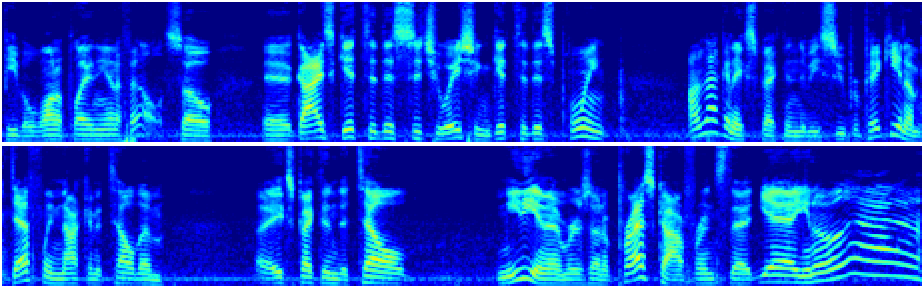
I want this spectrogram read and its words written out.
people want to play in the NFL. So uh, guys get to this situation, get to this point. I'm not going to expect them to be super picky, and I'm definitely not going to tell them, uh, expect them to tell media members on a press conference that, yeah, you know, eh,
